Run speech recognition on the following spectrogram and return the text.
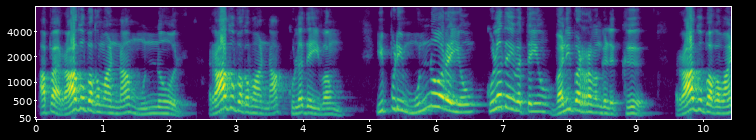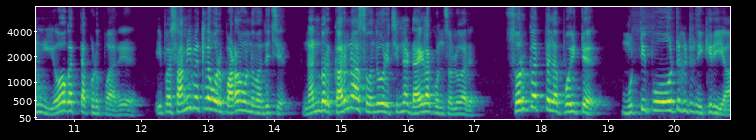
அப்ப ராகு பகவான்னா முன்னோர். ராகு பகவான்னா குலதெய்வம். இப்படி முன்னோரையும் குலதெய்வத்தையும் வழிபடுறவங்களுக்கு ராகு பகவான் யோகத்தை கொடுப்பாரு. இப்ப சமீபத்துல ஒரு படம் ஒன்று வந்துச்சு. நண்பர் கருணாஸ் வந்து ஒரு சின்ன டைலாக் ஒன்று சொல்லுவாரு. சொர்க்கத்துல போயிட்டு முட்டி போட்டுக்கிட்டு நிற்கிறியா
